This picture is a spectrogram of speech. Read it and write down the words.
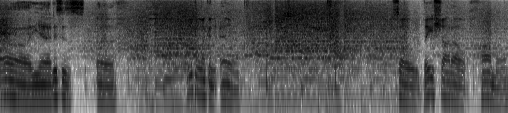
Oh, yeah, this is uh, looking like an L. So they shot out Hama.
